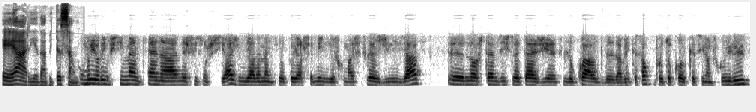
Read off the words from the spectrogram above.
é a área da habitação. O maior investimento é na, nas funções sociais, nomeadamente no apoio às famílias com mais fragilidade. Eh, nós temos a estratégia local da habitação, com o protocolo que assinamos com o IRU,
